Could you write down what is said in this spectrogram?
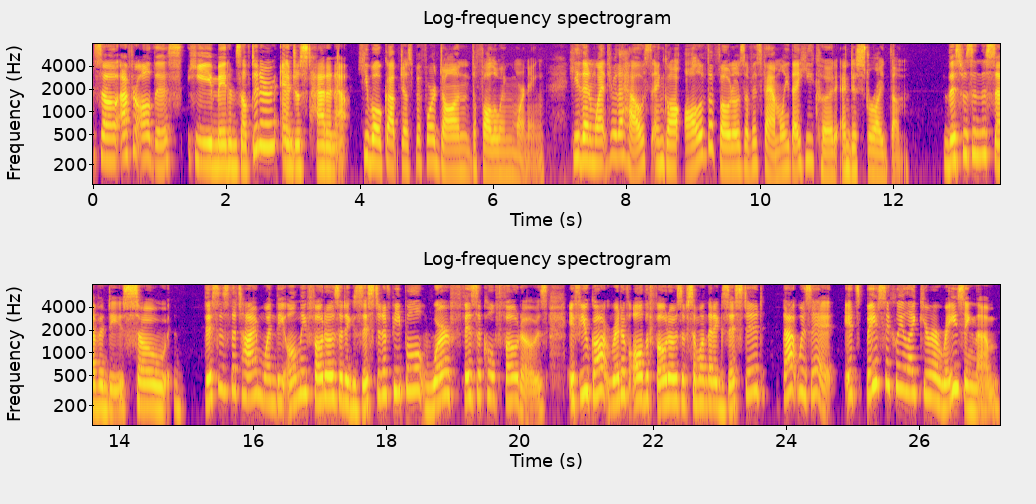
So, after all this, he made himself dinner and just had a nap. He woke up just before dawn the following morning. He then went through the house and got all of the photos of his family that he could and destroyed them. This was in the 70s, so this is the time when the only photos that existed of people were physical photos. If you got rid of all the photos of someone that existed, that was it. It's basically like you're erasing them.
